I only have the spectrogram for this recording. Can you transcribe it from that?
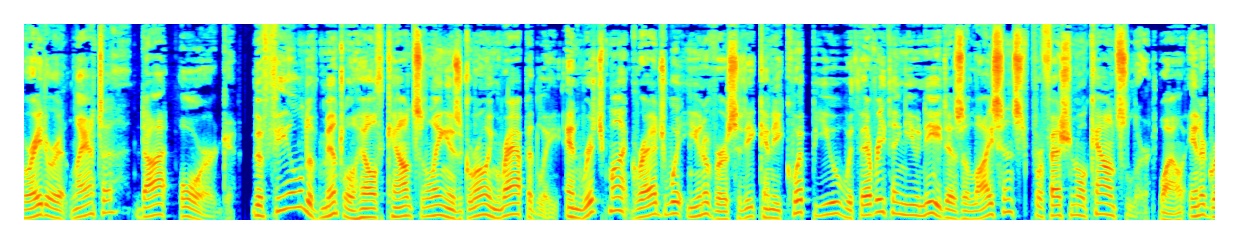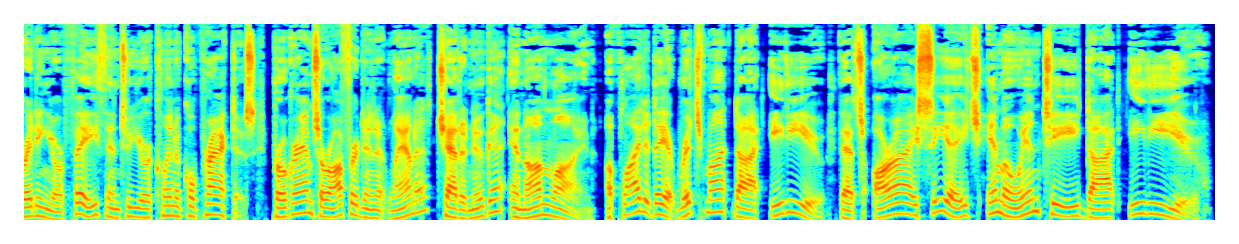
greateratlanta.org. The field of mental health counseling is growing rapidly, and Richmont Graduate University can equip you with everything you need as a licensed professional counselor while integrating your faith into your clinical practice. Programs are offered in Atlanta, Chattanooga, and online. Apply today at richmont.edu. That's R I C H M O N T.edu.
